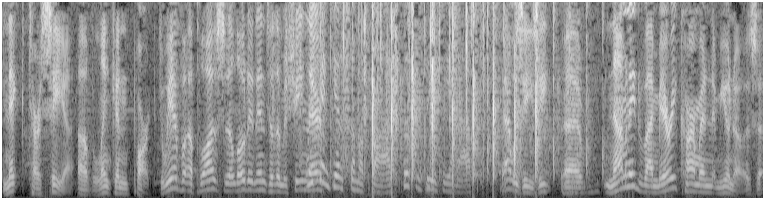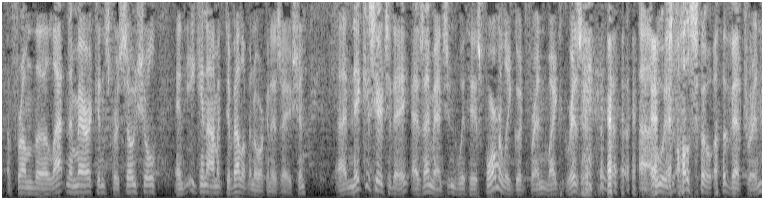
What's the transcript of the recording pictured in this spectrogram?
Nick Tarcia of Lincoln Park. Do we have applause uh, loaded into the machine there? We can give some applause. This is easy enough. That was easy. Uh, nominated by Mary Carmen Munoz uh, from the Latin Americans for Social and Economic Development Organization. Uh, Nick is here today, as I mentioned, with his formerly good friend Mike Grizzy, uh, who is also a veteran.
